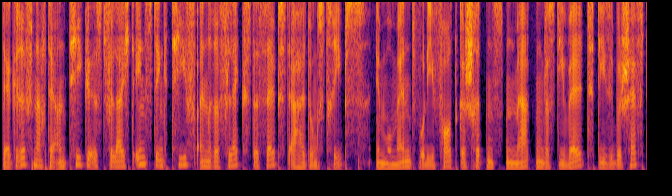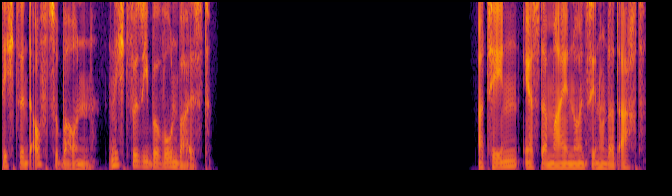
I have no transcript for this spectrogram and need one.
Der Griff nach der Antike ist vielleicht instinktiv ein Reflex des Selbsterhaltungstriebs, im Moment, wo die Fortgeschrittensten merken, dass die Welt, die sie beschäftigt sind aufzubauen, nicht für sie bewohnbar ist. Athen, 1. Mai 1908.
